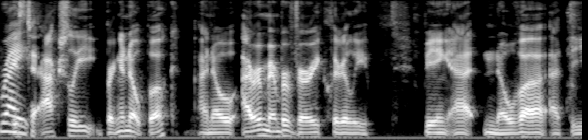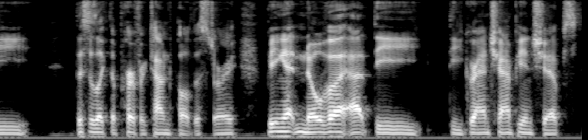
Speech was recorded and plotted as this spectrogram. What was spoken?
Right. is to actually bring a notebook. I know I remember very clearly being at Nova at the this is like the perfect time to tell this story. Being at Nova at the the Grand Championships,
